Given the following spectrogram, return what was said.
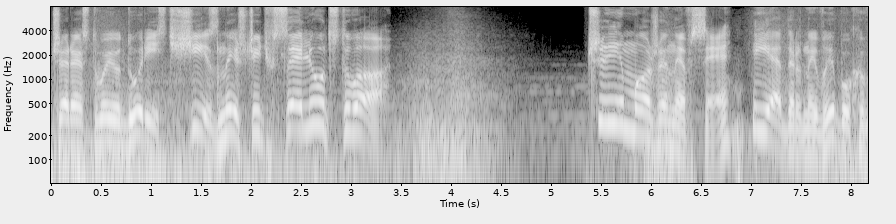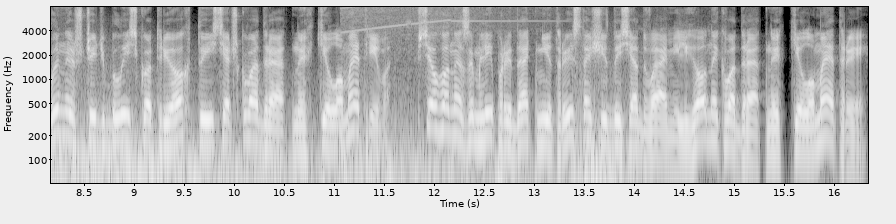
через твою дурість Ші знищить все людство. Чи може не все? Ядерний вибух винищить близько трьох тисяч квадратних кілометрів. Всього на землі придатні 362 мільйони квадратних кілометри.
